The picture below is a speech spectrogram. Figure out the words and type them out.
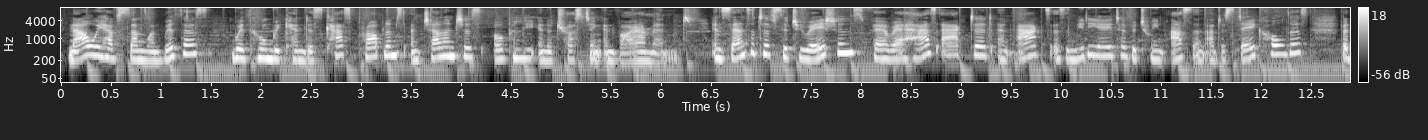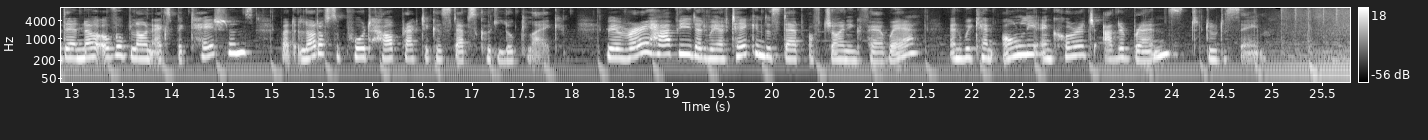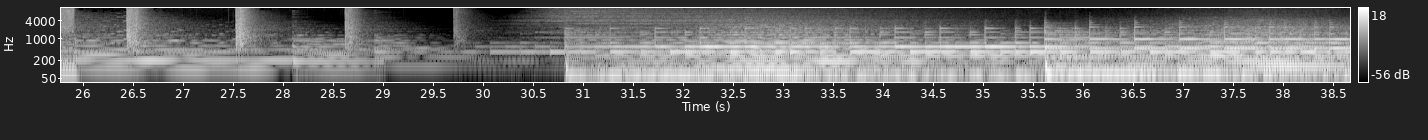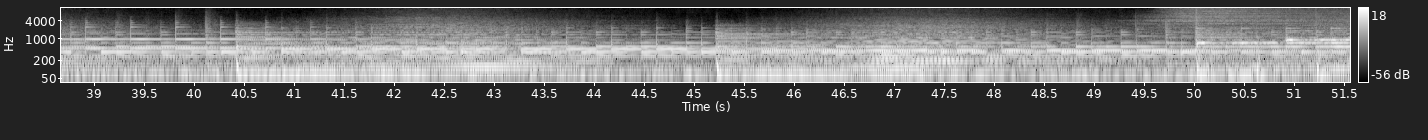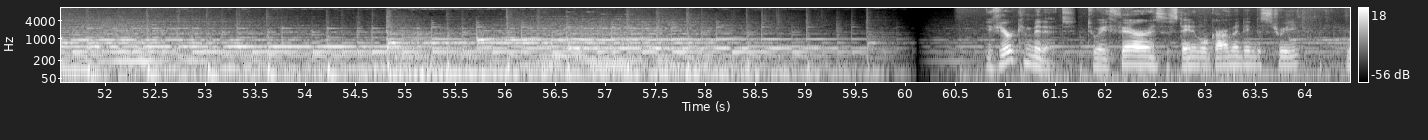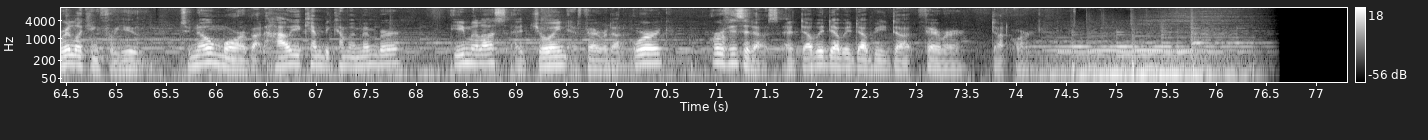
Now we have someone with us with whom we can discuss problems and challenges openly in a trusting environment. In sensitive situations, Fairwear has acted and acts as a mediator between us and other stakeholders, but there are no overblown expectations, but a lot of support how practical steps could look like. We are very happy that we have taken the step of joining Fairwear and we can only encourage other brands to do the same. If you're committed to a fair and sustainable garment industry, we're looking for you. To know more about how you can become a member, email us at join at or visit us at www.fairwear.org.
